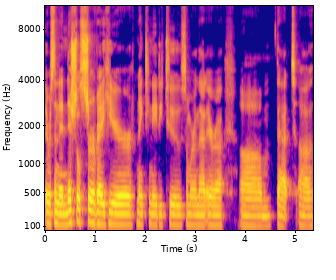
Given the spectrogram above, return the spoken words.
There was an initial survey here, 1982, somewhere in that era, um, that uh,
